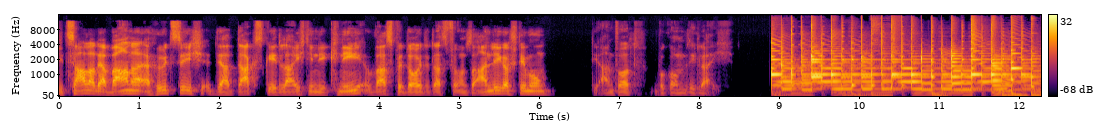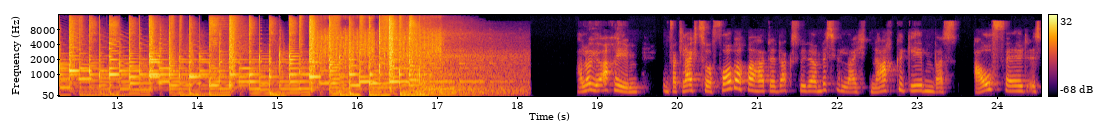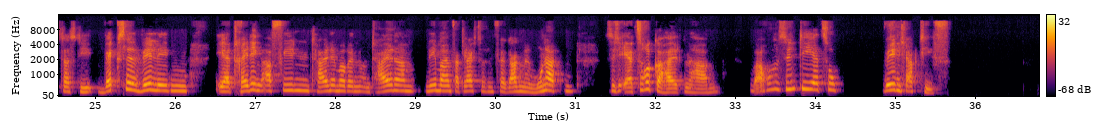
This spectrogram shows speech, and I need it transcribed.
Die Zahl der Warner erhöht sich, der DAX geht leicht in die Knie. Was bedeutet das für unsere Anlegerstimmung? Die Antwort bekommen Sie gleich. Hallo Joachim, im Vergleich zur Vorwoche hat der DAX wieder ein bisschen leicht nachgegeben. Was auffällt, ist, dass die wechselwilligen, eher trading-affinen Teilnehmerinnen und Teilnehmer im Vergleich zu den vergangenen Monaten sich eher zurückgehalten haben. Warum sind die jetzt so wenig aktiv?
